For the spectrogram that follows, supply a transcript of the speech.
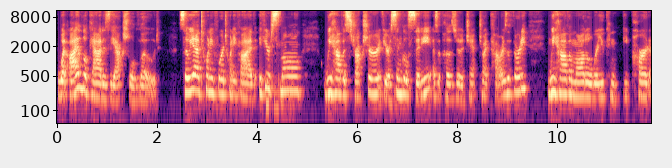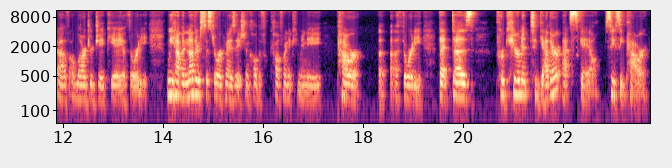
What I look at is the actual load. So yeah, 24, 25. If you're mm-hmm. small, we have a structure. If you're a single city as opposed to a joint powers authority, we have a model where you can be part of a larger JPA authority. We have another sister organization called the California Community Power uh, Authority that does procurement together at scale, CC Power.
